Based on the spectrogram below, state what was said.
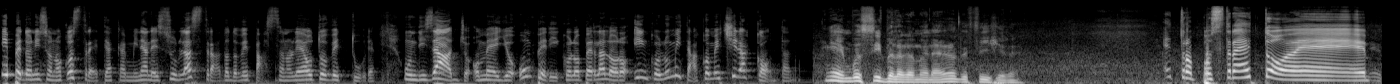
i pedoni sono costretti a camminare sulla strada dove passano le autovetture. Un disagio, o meglio un pericolo per la loro incolumità come ci raccontano. È impossibile camminare, è difficile. È troppo stretto e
